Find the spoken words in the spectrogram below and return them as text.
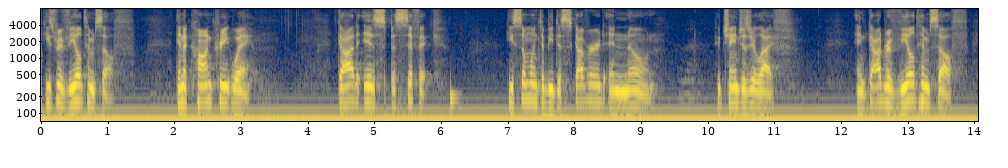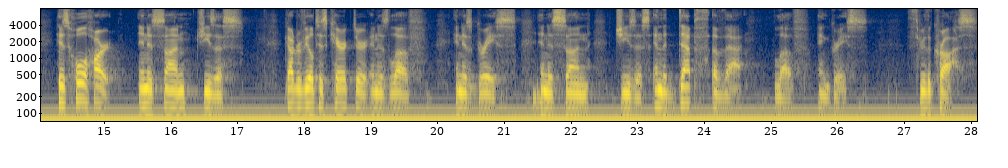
He's revealed himself in a concrete way. God is specific. He's someone to be discovered and known who changes your life. And God revealed himself, his whole heart, in his son, Jesus. God revealed his character and his love and his grace in his son, Jesus. And the depth of that love and grace through the cross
